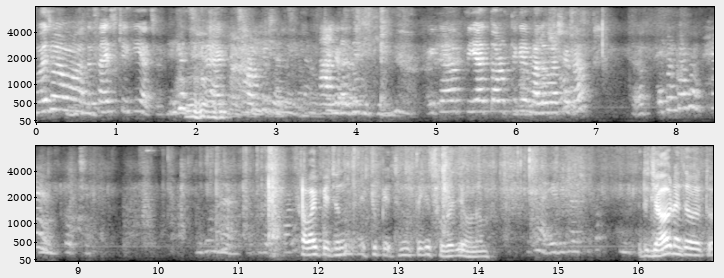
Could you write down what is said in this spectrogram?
হয়ে যাবে আমার হাতে সাইজ ঠিকই আছে। হ্যাঁ। এটা প্রিয়ার তরফ থেকে ভালোবাসাটা। ওপেন করব? হ্যাঁ। করছি। হ্যাঁ সবাই পেছন একটু পেছন থেকে সরে যেও না। হ্যাঁ। একটু যাও না তো তো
